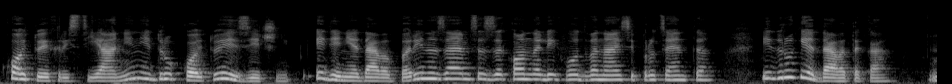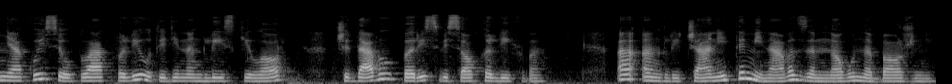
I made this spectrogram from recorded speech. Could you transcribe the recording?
който е християнин и друг, който е езичник. Единият дава пари на заем с законна лихва от 12% и другия дава така. Някои се оплаквали от един английски лорд, че давал пари с висока лихва, а англичаните минават за много набожни.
